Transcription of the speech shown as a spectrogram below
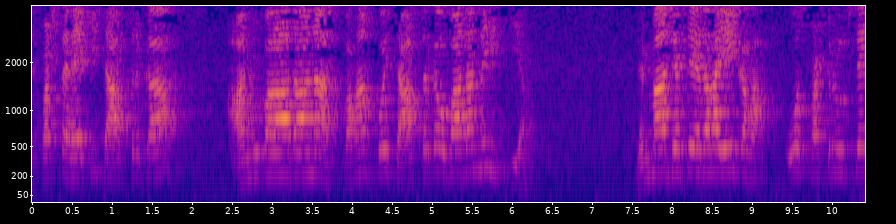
स्पष्ट है कि शास्त्र का अनुपादान वहाँ कोई शास्त्र का उपादान नहीं किया। जन्माद्य से यदा यही कहा, वो स्पष्ट रूप से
